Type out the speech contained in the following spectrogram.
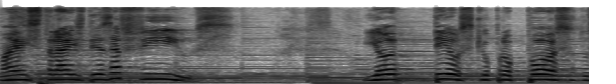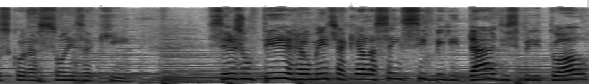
mas traz desafios. E ó Deus, que o propósito dos corações aqui sejam ter realmente aquela sensibilidade espiritual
